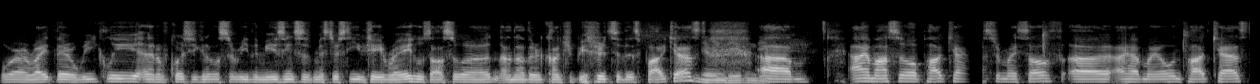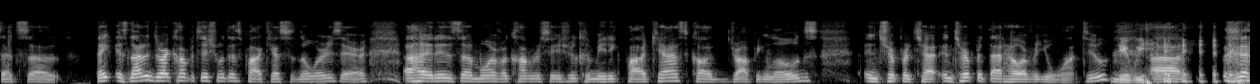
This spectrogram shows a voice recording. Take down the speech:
where I write there weekly. And of course, you can also read the musings of Mr. Steve J. Ray, who's also a, uh, another contributor to this podcast. Yeah, indeed, indeed. Um, I'm also a podcaster myself. Uh, I have my own podcast that's uh, It's not in direct competition with this podcast, so no worries there. Uh, it is uh, more of a conversational comedic podcast called Dropping Loads. Interpret chat, interpret that however you want to. Yeah, we. uh,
